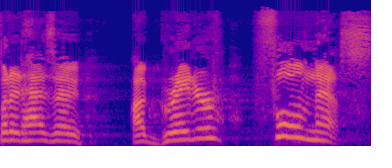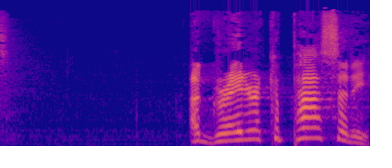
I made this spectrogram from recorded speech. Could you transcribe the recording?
But it has a a greater fullness, a greater capacity.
